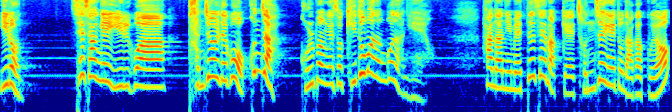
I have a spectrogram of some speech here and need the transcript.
이런 세상의 일과 단절되고 혼자 골방에서 기도만 한 건 아니에요. 하나님의 뜻에 맞게 전쟁에도 나갔고요.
